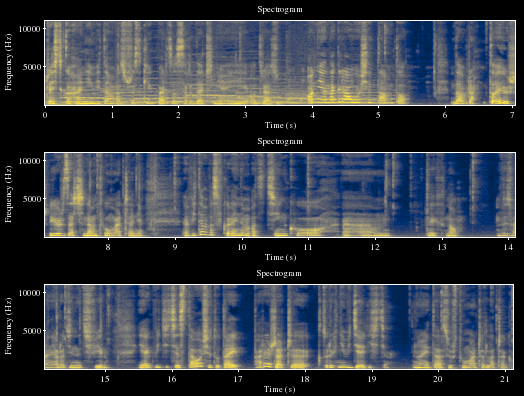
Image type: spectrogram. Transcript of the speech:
Cześć kochani, witam was wszystkich bardzo serdecznie i od razu... O nie, nagrało się tamto! Dobra, to już, już zaczynam tłumaczenie. Witam was w kolejnym odcinku em, tych, no, wyzwania rodziny ćwir. Jak widzicie, stało się tutaj parę rzeczy, których nie widzieliście. No i teraz już tłumaczę dlaczego.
